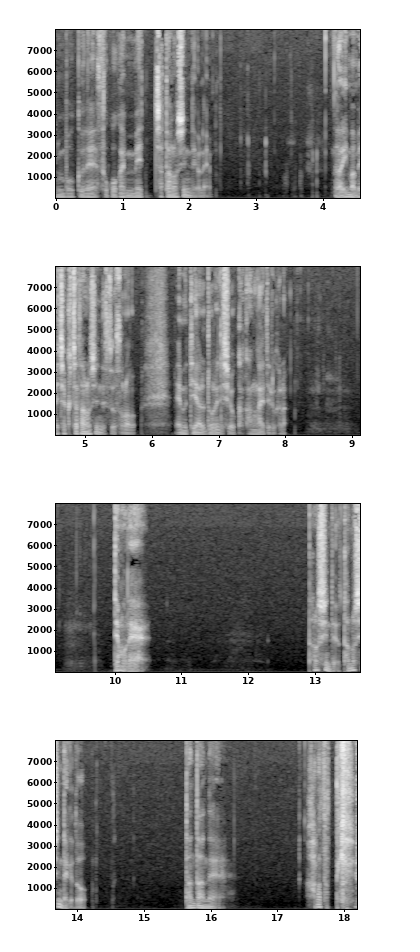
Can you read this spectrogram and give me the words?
僕ね、そこがめっちゃ楽しいんだよね。だから今めちゃくちゃ楽しいんですよ。その MTR どれにしようか考えてるから。でもね、楽しいんだよ。楽しいんだけど、だんだんね、腹立ってきて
